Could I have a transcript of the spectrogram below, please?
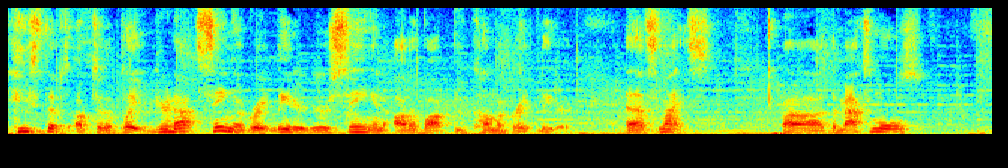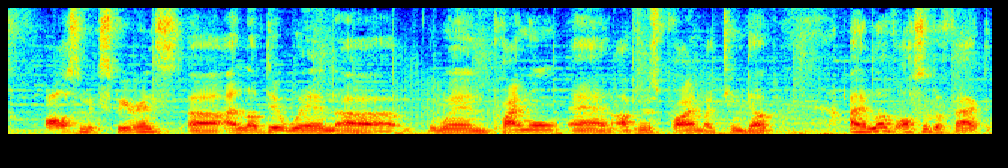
he steps up to the plate. You're not seeing a great leader. You're seeing an Autobot become a great leader, and that's nice. Uh, the Maximals, awesome experience. Uh, I loved it when uh, when Primal and Optimus Prime like teamed up I love also the fact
